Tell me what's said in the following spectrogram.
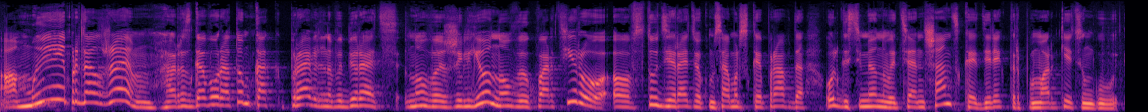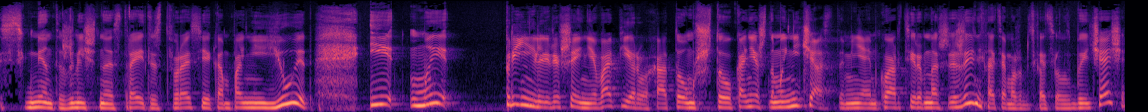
А мы продолжаем разговор о том, как правильно выбирать новое жилье, новую квартиру. Э, в студии радио «Комсомольская правда» Ольга Семенова-Тяньшанская, директор по маркетингу сегмента «Жилищное строительство России» компании «Юит». И мы приняли решение, во-первых, о том, что, конечно, мы не часто меняем квартиры в нашей жизни, хотя, может быть, хотелось бы и чаще,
